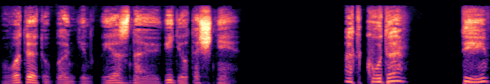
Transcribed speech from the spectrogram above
вот эту блондинку я знаю, видел точнее. Откуда ты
